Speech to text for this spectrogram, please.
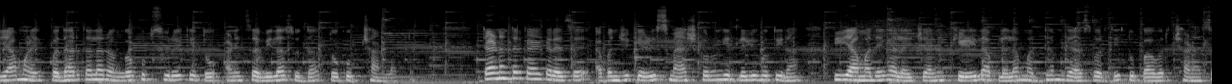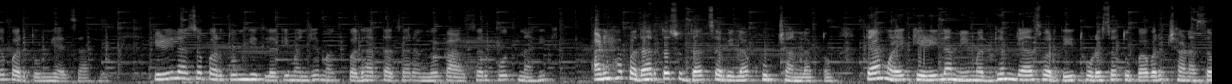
यामुळे पदार्थाला रंग खूप सुरेख येतो आणि चवीलासुद्धा तो खूप छान लागतो. त्यानंतर काय करायचं आहे आपण जी केळी स्मॅश करून घेतलेली होती ना ती यामध्ये घालायची आणि केळीला आपल्याला मध्यम गॅसवरती तुपावर छान असं परतून घ्यायचं आहे. केळीला असं परतून घेतलं की म्हणजे मग पदार्थाचा रंग काळसर होत नाही. आणि हा पदार्थसुद्धा चवीला खूप छान लागतो. त्यामुळे केळीला मी मध्यम गॅसवरती थोडंसं तुपावर छान असं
